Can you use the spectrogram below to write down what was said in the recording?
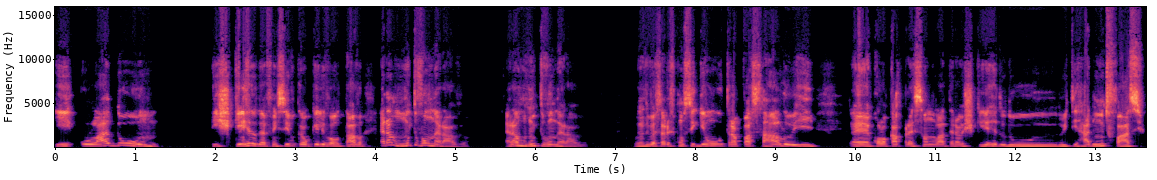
E o lado esquerdo defensivo, que é o que ele voltava, era muito vulnerável. Era muito vulnerável. Os adversários conseguiam ultrapassá-lo e é, colocar pressão no lateral esquerdo do, do Itihad muito fácil.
